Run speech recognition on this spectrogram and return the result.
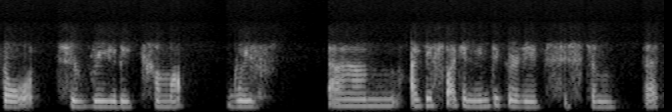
thought to really come up with, um, I guess, like an integrative system that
